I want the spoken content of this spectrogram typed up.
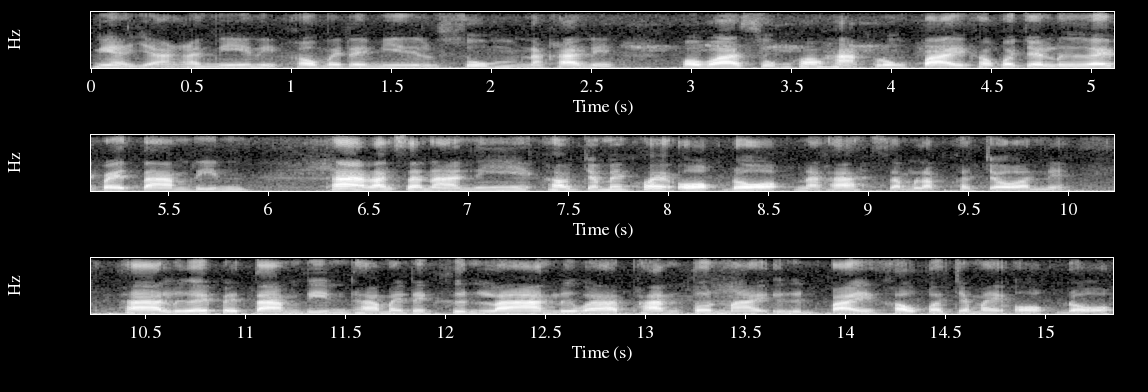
เนี่ยอย่างอันนี้นี่เขาไม่ได้มีซุ้มนะคะเนี่ยเพราะว่าซุ้มเขาหักลงไปเขาก็จะเลื้อยไปตามดิน ถ้าลักษณะนี้เขาจะไม่ค่อยออกดอกนะคะสำหรับขจรเนี่ย ถ้าเลื้อยไปตามดินถ้าไม่ได้ขึ้นลานหรือว่าพันต้นไม้อื่นไปเขาก็จะไม่ออกดอก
